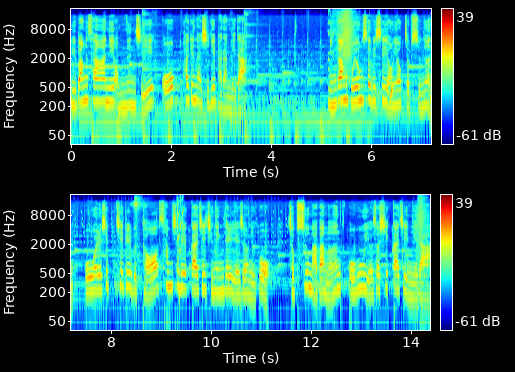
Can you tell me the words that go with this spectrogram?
위반 사안이 없는지 꼭 확인하시기 바랍니다. 민간 고용 서비스 영역 접수는 5월 17일부터 30일까지 진행될 예정이고 접수 마감은 오후 6시까지입니다.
